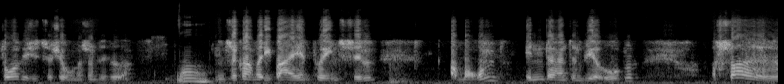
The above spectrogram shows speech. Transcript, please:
store visitationer, som det hedder. Nå, Men så kommer de bare ind på ens celle om morgenen, inden døren den bliver åbnet, og så øh,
